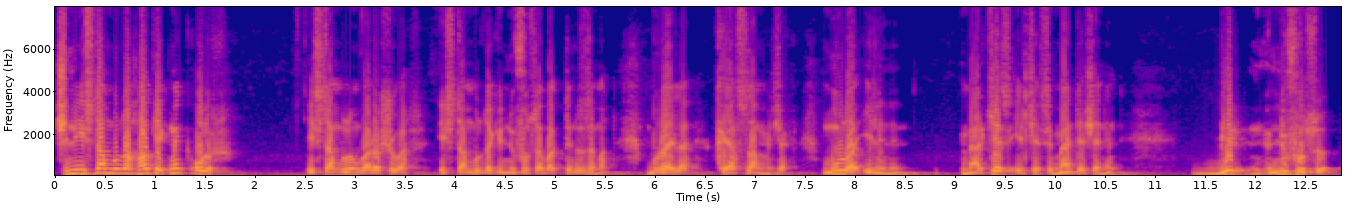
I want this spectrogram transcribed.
Şimdi İstanbul'da halk ekmek olur. İstanbul'un varoşu var. İstanbul'daki nüfusa baktığınız zaman burayla kıyaslanmayacak. Muğla ilinin merkez ilçesi Menteşe'nin bir nüfusu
